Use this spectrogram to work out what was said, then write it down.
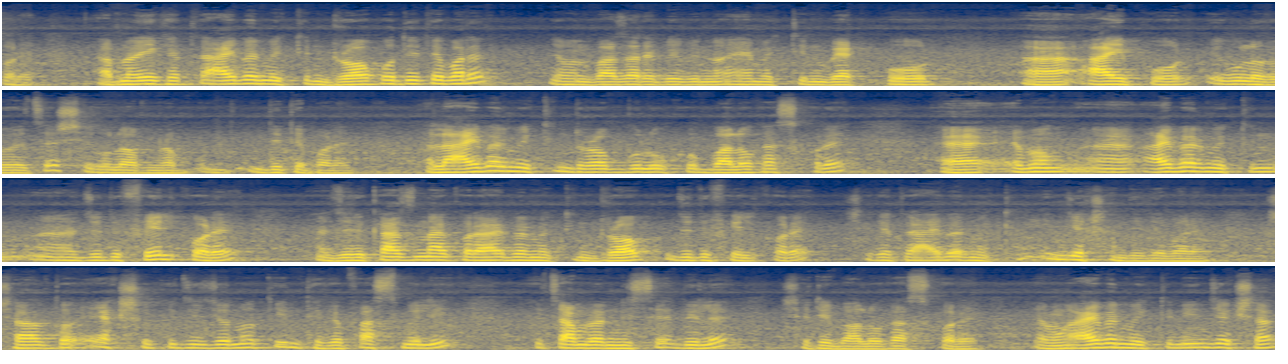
করে। আপনার এই ক্ষেত্রে আইবারমেকটিন ড্রপও দিতে পারেন যেমন বাজারে বিভিন্ন অ্যামেকটিন ব্যাটপোর আইপোর এগুলো রয়েছে সেগুলো আপনারা দিতে পারেন। তাহলে আইবারমেকটিন ড্রপগুলো খুব ভালো কাজ করে এবং আইবারমেকটিন যদি ফেল করে যদি কাজ না করে আইবার আইবারমেকটিন ড্রপ যদি ফেল করে সেক্ষেত্রে আইবারমেকটিন ইঞ্জেকশন দিতে পারে সাধারণত একশো কেজির জন্য তিন থেকে পাঁচ মিলি চামড়ার নিচে দিলে সেটি ভালো কাজ করে। এবং আইবারমেকটিন ইনজেকশন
